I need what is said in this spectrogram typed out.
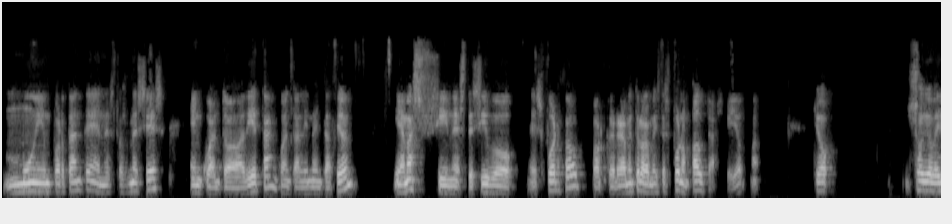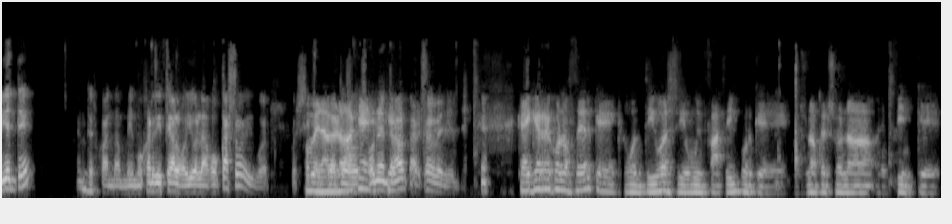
muy importante en estos meses en cuanto a dieta, en cuanto a alimentación y además sin excesivo esfuerzo, porque realmente lo que me dices fueron pautas, que yo, yo soy obediente, entonces cuando mi mujer dice algo yo le hago caso y bueno, pues sí, la verdad que, un entrenador soy obediente. Que hay que reconocer que, contigo ha sido muy fácil porque es una persona, en fin, que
